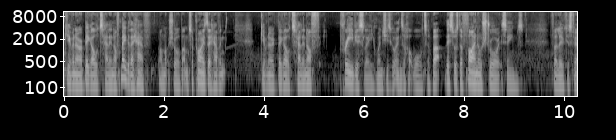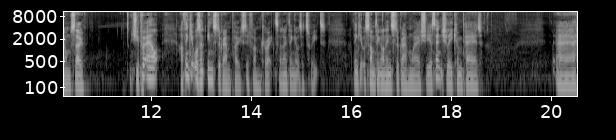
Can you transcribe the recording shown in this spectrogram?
given her a big old telling off. Maybe they have, I'm not sure, but I'm surprised they haven't given her a big old telling off previously when she's got into hot water. But this was the final straw, it seems for Lucasfilm. So she put out, I think it was an Instagram post, if I'm correct. I don't think it was a tweet. I think it was something on Instagram where she essentially compared. Uh,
